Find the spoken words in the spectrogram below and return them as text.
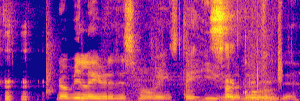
Não me lembro desse momento terrível Sacou? da vida.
